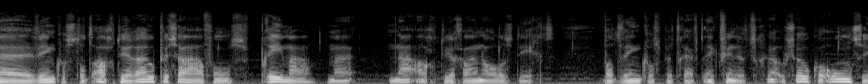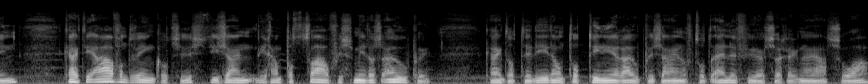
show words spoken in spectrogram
eh, winkels tot 8 uur open s'avonds, prima. Maar na 8 uur gewoon alles dicht. Wat winkels betreft. Ik vind het zulke onzin. Kijk, die avondwinkeltjes, die, zijn, die gaan pas 12 uur 's middags open. Kijk, dat die dan tot 10 uur open zijn of tot 11 uur, zeg ik, nou ja, zwaar.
